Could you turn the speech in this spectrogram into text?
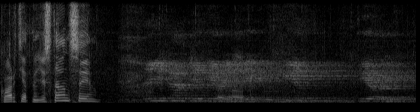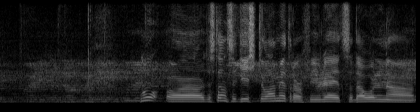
квартетной дистанции. Ну, э, дистанция 10 километров является довольно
